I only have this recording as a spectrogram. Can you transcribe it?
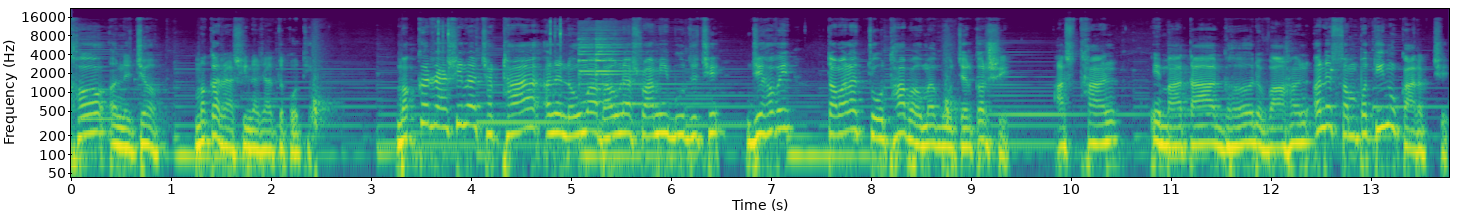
ખ અને જ, મકર રાશિના જાતકોથી. મકર રાશિના છઠ્ઠા અને નવમા ભાવના સ્વામી બુધ છે, જે હવે તમારા ચોથા ભાવમાં ગોચર કરશે. આ સ્થાન એ માતા, ઘર, વાહન અને સંપત્તિનું કારક છે.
